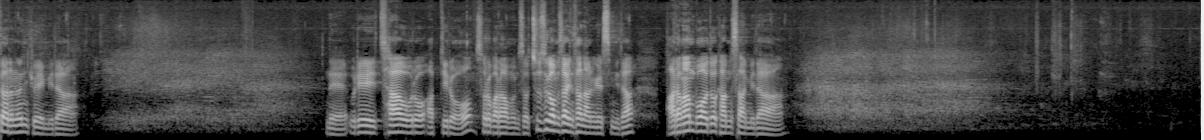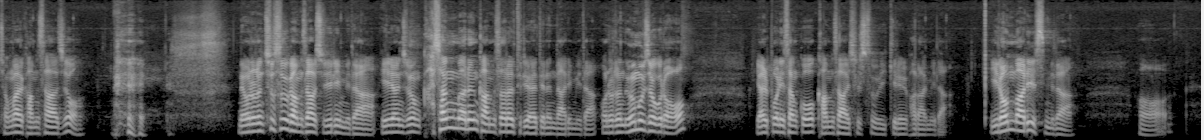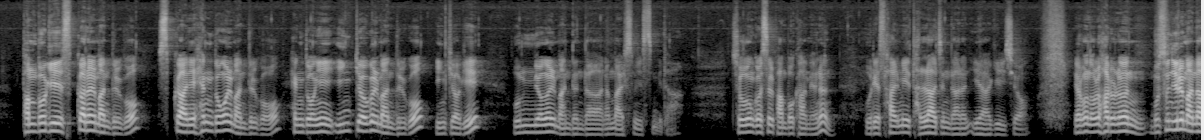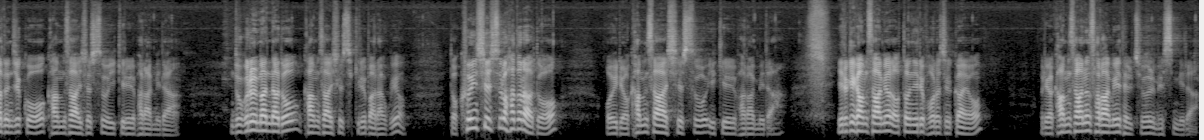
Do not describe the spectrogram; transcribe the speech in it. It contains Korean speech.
따르는 교회입니다. 네, 우리 좌우로 앞뒤로 서로 바라보면서 추수감사 인사 나누겠습니다. 바라만 보아도 감사합니다. 정말 감사하죠? 네, 오늘은 추수감사 주일입니다. 1년 중 가장 많은 감사를 드려야 되는 날입니다. 오늘은 의무적으로 10번 이상 꼭 감사하실 수 있기를 바랍니다. 이런 말이 있습니다. 어, 반복이 습관을 만들고 습관이 행동을 만들고 행동이 인격을 만들고 인격이 운명을 만든다는 말씀이 있습니다. 좋은 것을 반복하면은 우리의 삶이 달라진다는 이야기이죠. 여러분 오늘 하루는 무슨 일을 만나든지 꼭 감사하실 수 있기를 바랍니다. 누구를 만나도 감사하실 수 있기를 바라고요. 또 큰 실수를 하더라도 오히려 감사하실 수 있기를 바랍니다. 이렇게 감사하면 어떤 일이 벌어질까요? 우리가 감사하는 사람이 될 줄 믿습니다.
